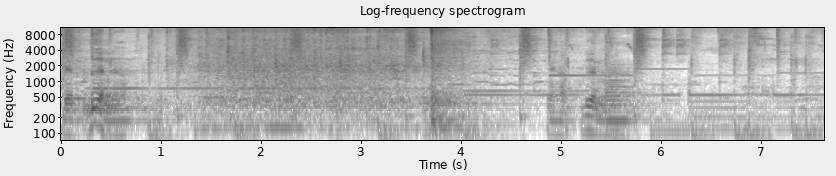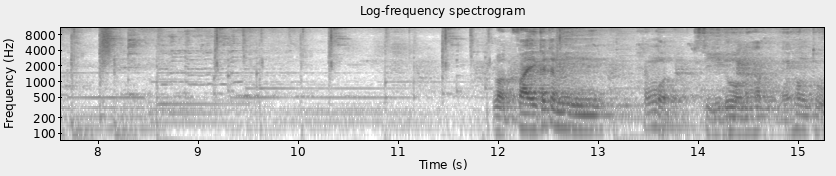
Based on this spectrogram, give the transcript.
แบบเลื่อนนะครับนะครับเลื่อนมาหลอดไฟก็จะมีทั้งหมด4ดวงนะครับ ในห้องถู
